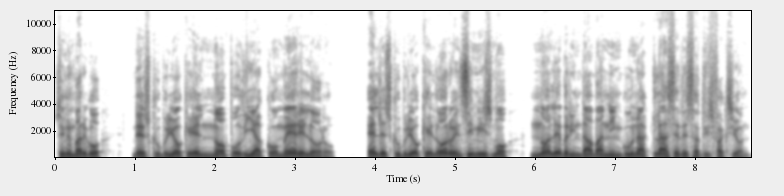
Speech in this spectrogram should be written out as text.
Sin embargo, descubrió que él no podía comer el oro. Él descubrió que el oro en sí mismo no le brindaba ninguna clase de satisfacción.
